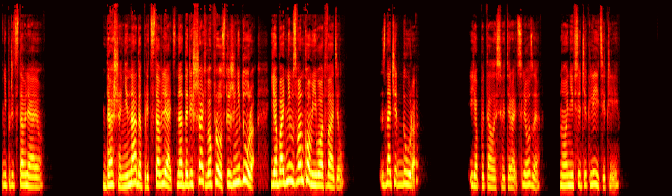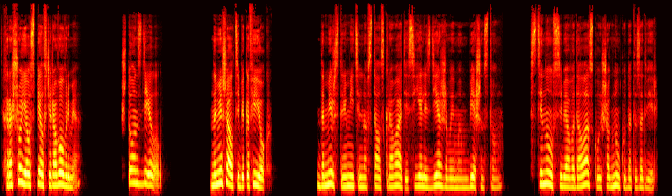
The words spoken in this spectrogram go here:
не представляю. «Даша, не надо представлять, надо решать вопрос, ты же не дура. Я бы одним звонком его отвадил». «Значит, дура». Я пыталась вытирать слезы, но они все текли и текли. Хорошо, я успел вчера вовремя. Что он сделал? Намешал тебе кофеек. Дамир стремительно встал с кровати с еле сдерживаемым бешенством. Стянул с себя водолазку и шагнул куда-то за дверь.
